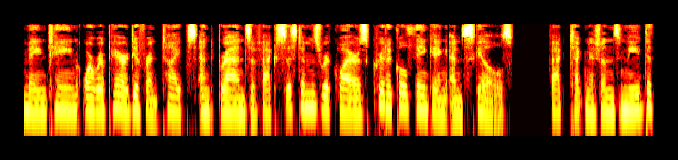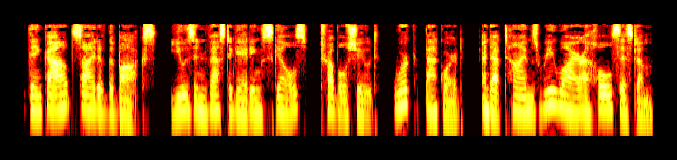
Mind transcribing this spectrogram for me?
maintain or repair different types and brands of HVAC systems requires critical thinking and skills. HVAC technicians need to think outside of the box, use investigating skills, troubleshoot, work backward, and at times rewire a whole system.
